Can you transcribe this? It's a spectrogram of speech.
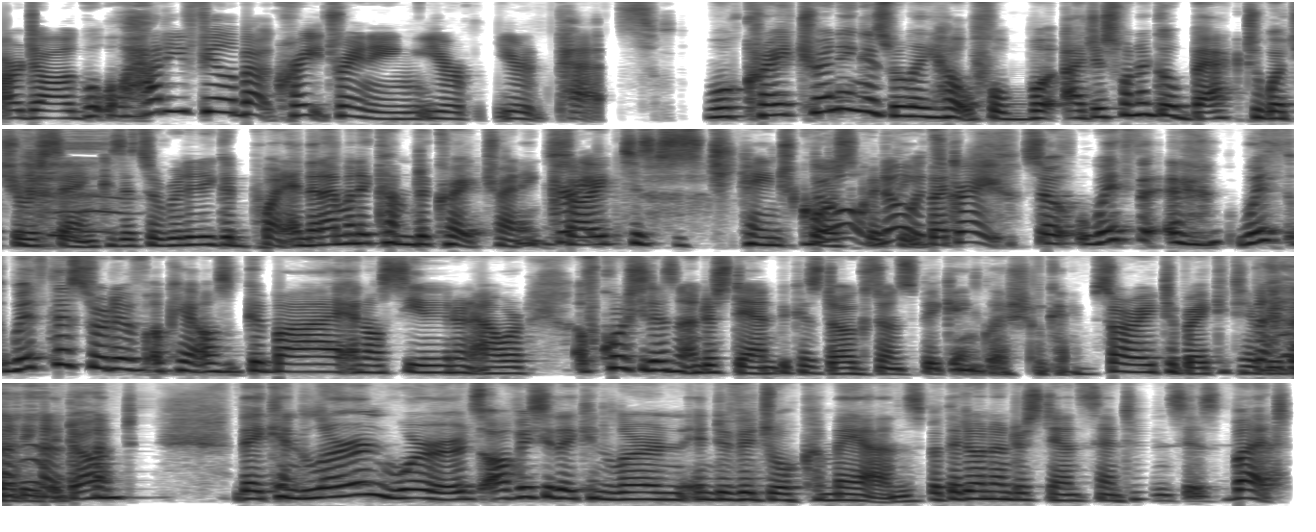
our dog. How do you feel about crate training your your pets? Well, crate training is really helpful, but I just want to go back to what you were saying because it's a really good point. and then I'm going to come to crate training. Great. Sorry to change course no, quickly. No, it's but, great. So with with with this sort of okay, I'll goodbye and I'll see you in an hour. Of course, he doesn't understand because dogs don't speak English. Okay, sorry to break it to everybody, they don't. They can learn words. Obviously, they can learn individual commands, but they don't understand sentences. But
